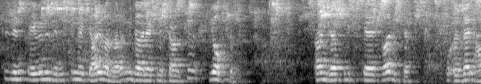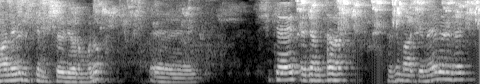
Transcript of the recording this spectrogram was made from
sizin evinizin içindeki hayvanlara müdahale etme şansı yoktur. Ancak bir şikayet var ise, bu özel haneniz için söylüyorum bunu. Ee, şikayet eden taraf sizi mahkemeye verecek.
